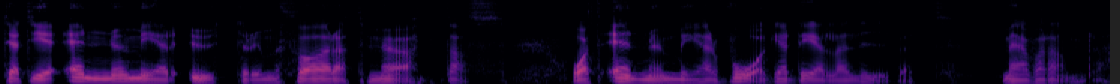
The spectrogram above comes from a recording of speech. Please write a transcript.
till att ge ännu mer utrymme för att mötas och att ännu mer våga dela livet med varandra.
